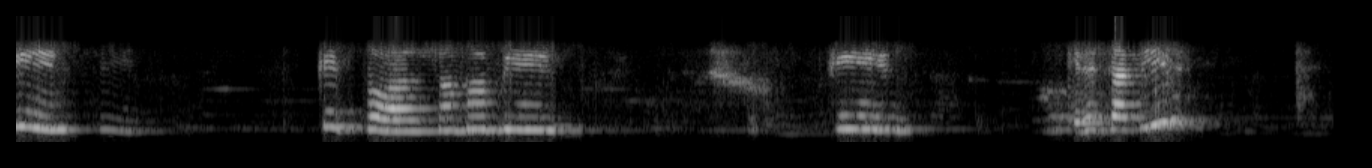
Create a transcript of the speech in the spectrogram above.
¿Qué? ¿Qué pasa, mami? ¿Qué? ¿Quieres salir?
